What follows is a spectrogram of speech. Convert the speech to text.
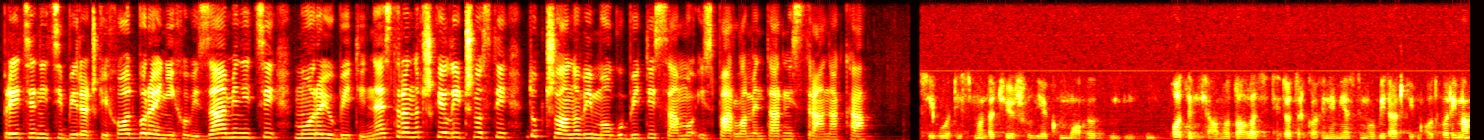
predsjednici biračkih odbora i njihovi zamjenici moraju biti nestranačke ličnosti, dok članovi mogu biti samo iz parlamentarnih stranaka. Sigurni smo da će još uvijek potencijalno dolaziti do trgovine mjestima u biračkim odborima,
